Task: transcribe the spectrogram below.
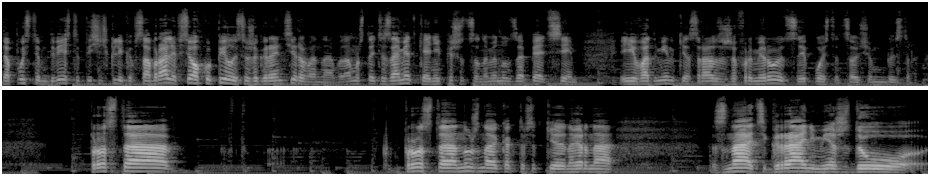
допустим, 200 тысяч кликов собрали, все окупилось уже гарантированно, потому что эти заметки, они пишутся на минут за 5-7, и в админке сразу же формируются и постятся очень быстро. Просто... Просто нужно как-то все-таки, наверное, знать грань между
